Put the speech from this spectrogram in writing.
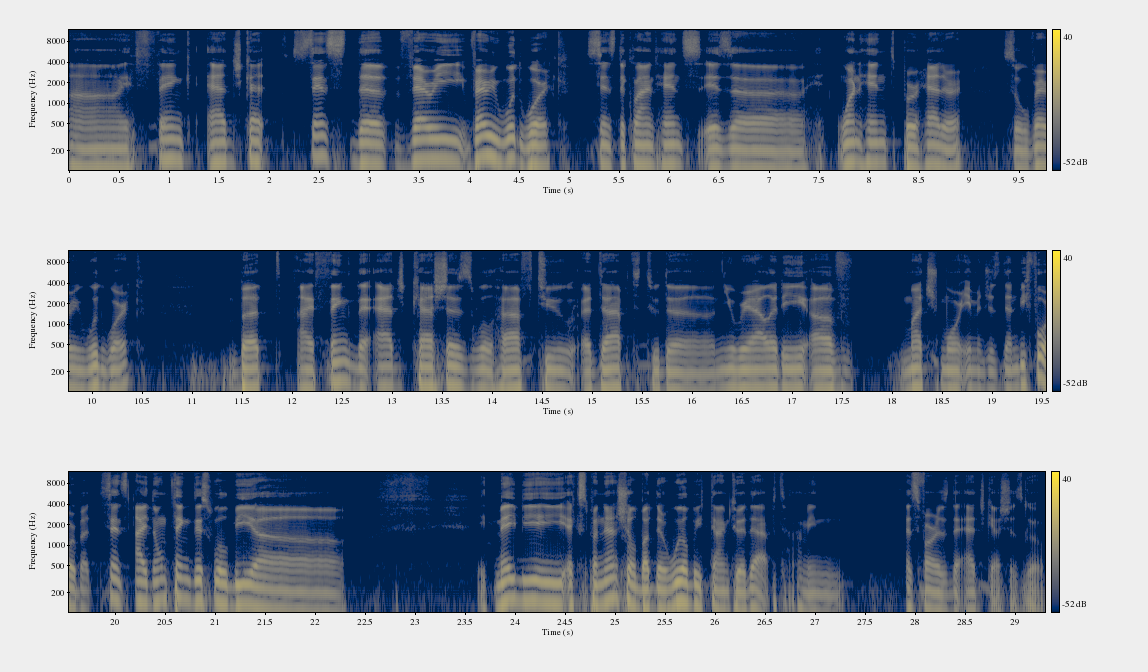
I think Edge since the very very woodwork since the client hints is uh, one hint per header, so very woodwork. But I think the Edge caches will have to adapt to the new reality of much more images than before. But since I don't think this will be uh, it may be exponential, but there will be time to adapt. I mean, as far as the edge caches go.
